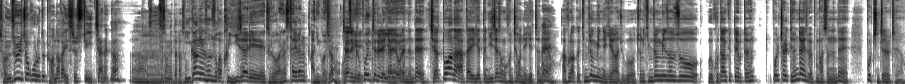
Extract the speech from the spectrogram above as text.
전술적으로도 변화가 있을 수도 있지 않을까 음. 구성에 따라서 이강인 선수가 그 이 자리에 들어가는 스타일은 아닌 거죠? 제가 이제 어떻게- 그 포인트를 얘기하려고 네. 했는데 제가 또 하나 아까 얘기했던 이재성 권창훈 얘기했잖아요. 네. 아 그리고 아까 김정민 얘기해가지고 저는 김정민 선수 그 고등학교 때부터 볼찰 때 현장에서 몇 번 봤었는데 볼 진짜 잘 쳐요.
